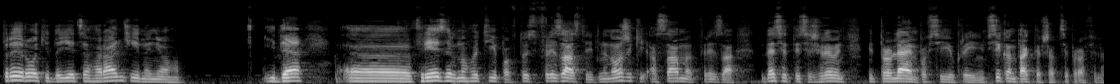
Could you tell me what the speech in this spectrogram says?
Три роки дається гарантії на нього. Іде е, фрезерного типу. Тобто фреза стоїть не ножики, а саме фреза. 10 тисяч гривень відправляємо по всій Україні. Всі контакти в шапці профілю.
